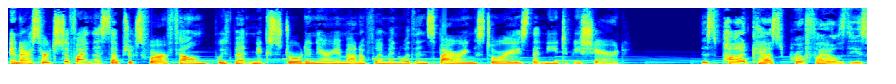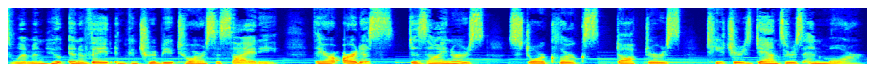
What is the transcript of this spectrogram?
In our search to find the subjects for our film, we've met an extraordinary amount of women with inspiring stories that need to be shared. This podcast profiles these women who innovate and contribute to our society. They are artists, designers, store clerks, doctors, teachers, dancers, and more.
